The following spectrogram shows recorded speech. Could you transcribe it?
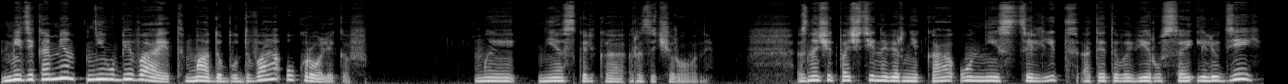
Медикамент не убивает Мадобу-2 у кроликов. Мы несколько разочарованы. Значит, почти наверняка он не исцелит от этого вируса и людей.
